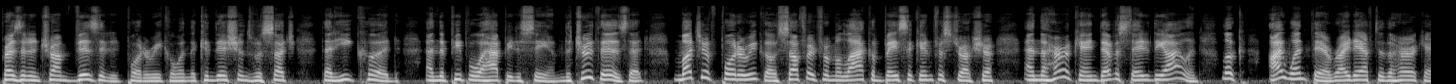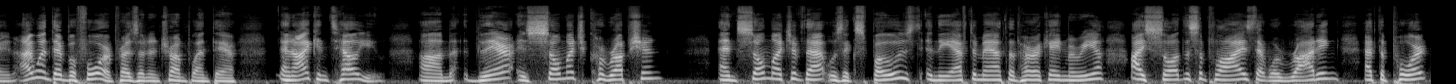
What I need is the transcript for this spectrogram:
President Trump visited Puerto Rico when the conditions were such that he could, and the people were happy to see him. The truth is that much of Puerto Rico suffered from a lack of basic infrastructure, and the hurricane devastated the island. Look, I went there right after the hurricane. I went there before President Trump went there, and I can tell you, um, there is so much corruption and so much of that was exposed in the aftermath of Hurricane Maria. I saw the supplies that were rotting at the port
